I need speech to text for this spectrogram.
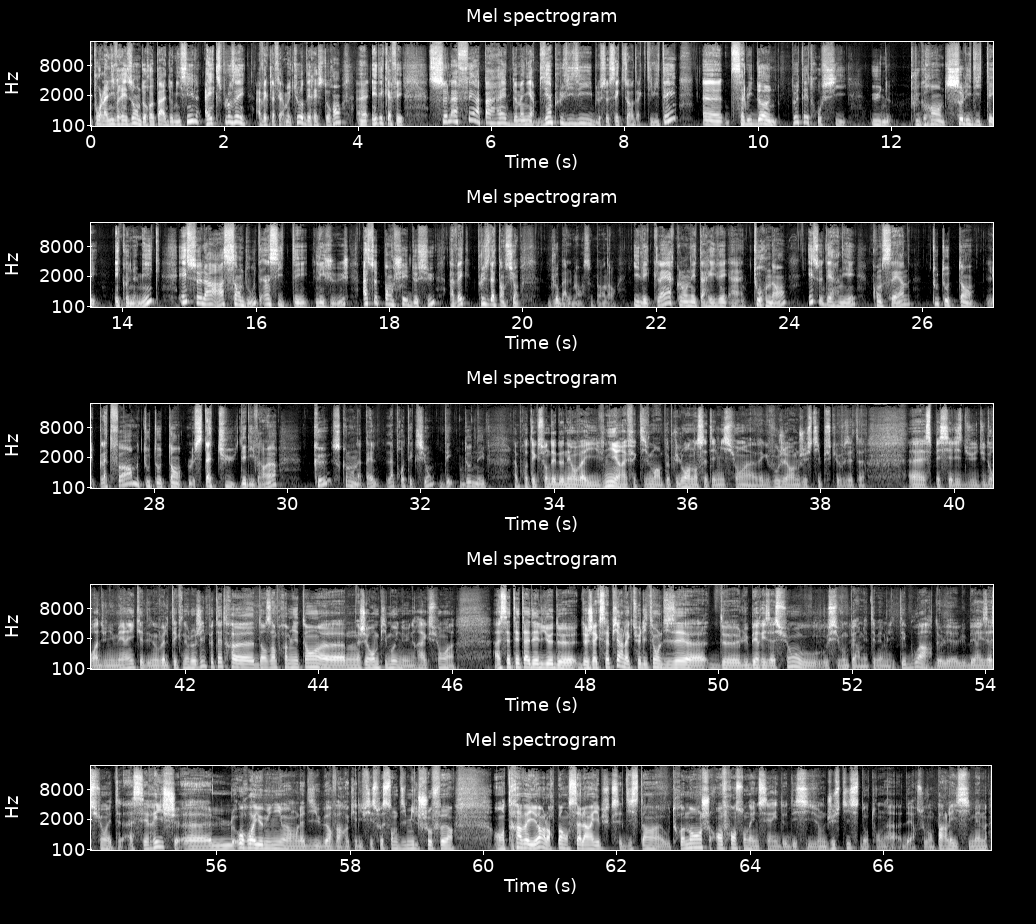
pour la livraison de repas à domicile a explosé avec la fermeture des restaurants euh, et des cafés. Cela fait apparaître de manière bien plus visible ce secteur d'activité. Euh, ça lui donne peut-être aussi une plus grande solidité économique et cela a sans doute incité les juges à se pencher dessus avec plus d'attention. Globalement, cependant, il est clair que l'on est arrivé à un tournant et ce dernier concerne tout autant les plateformes, tout autant le statut des livreurs que ce que l'on appelle la protection des données. La protection des données, on va y venir effectivement un peu plus loin dans cette émission avec vous, Jérôme Justy, puisque vous êtes euh, spécialiste du, droit du numérique et des nouvelles technologies. Peut-être euh, dans un premier temps, euh, Jérôme Pimot, une réaction à cet état des lieux de, Jacques Sapir. L'actualité, on le disait, euh, de l'ubérisation, ou, si vous me permettez, même les déboires de l'ubérisation est assez riche. Euh, au Royaume-Uni, on l'a dit, Uber va requalifier 70 000 chauffeurs en travailleurs, alors pas en salariés puisque c'est distinct outre-Manche. En France, on a une série de décisions de justice dont on a d'ailleurs souvent parlé ici même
